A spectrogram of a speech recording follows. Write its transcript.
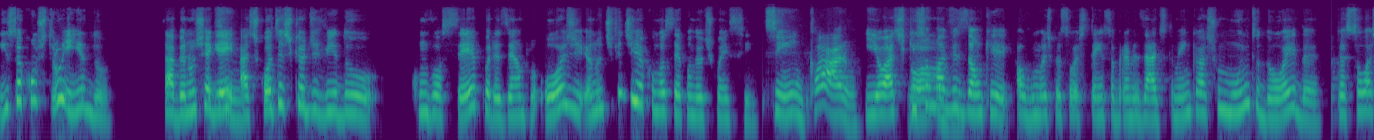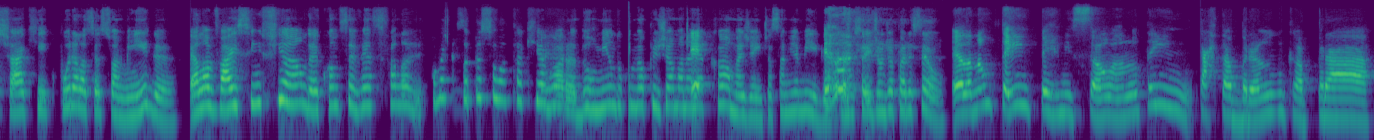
Isso é construído, sabe? Eu não cheguei. As coisas que eu divido com você, por exemplo, hoje, eu não dividia com você quando eu te conheci. Sim, claro. E eu acho que isso é uma visão que algumas pessoas têm sobre amizade também, que eu acho muito doida. A pessoa achar que, por ela ser sua amiga, ela vai se enfiando. Aí quando você vê, você fala, como é que essa pessoa tá aqui é. agora, dormindo com meu pijama na é. minha cama, gente? Essa minha amiga, eu não sei de onde apareceu. Ela não tem permissão, ela não tem carta branca pra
